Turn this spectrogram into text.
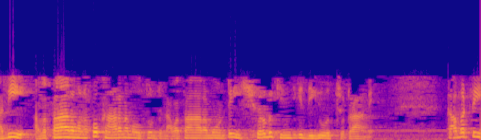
అది అవతారమునకు కారణమవుతుంటుంది. అవతారము అంటే ఈశ్వరుడు కిందికి దిగివచ్చుట అని. కాబట్టి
